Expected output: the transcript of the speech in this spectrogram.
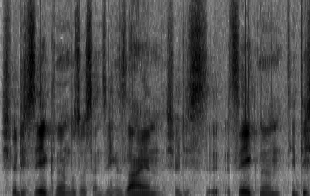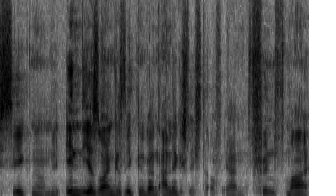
Ich will dich segnen, du sollst ein Segen sein. Ich will dich segnen, die dich segnen. Und in dir sollen gesegnet werden alle Geschlechter auf Erden. Fünfmal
